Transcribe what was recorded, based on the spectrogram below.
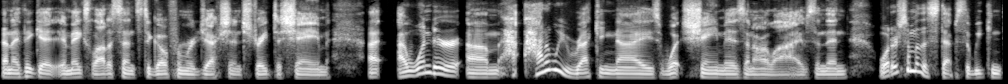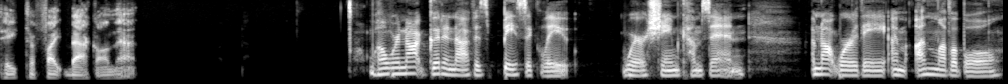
and I think it, it makes a lot of sense to go from rejection straight to shame. I, I wonder um, h- how do we recognize what shame is in our lives? And then what are some of the steps that we can take to fight back on that? Well, we're not good enough, is basically where shame comes in. I'm not worthy. I'm unlovable.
